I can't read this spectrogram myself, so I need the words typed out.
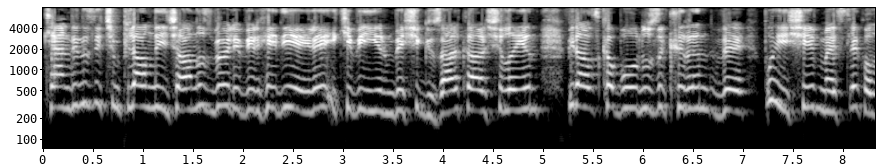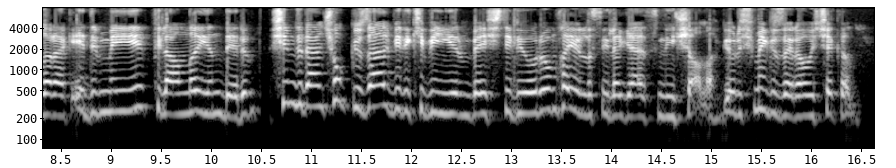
Kendiniz için planlayacağınız böyle bir hediye ile 2025'i güzel karşılayın. Biraz kabuğunuzu kırın ve bu işi meslek olarak edinmeyi planlayın derim. Şimdiden çok güzel bir 2025 diliyorum. Hayırlısıyla gelsin inşallah. Görüşmek üzere. Hoşçakalın.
